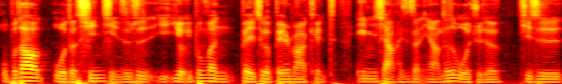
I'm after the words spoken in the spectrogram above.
我不知道我的心情是不是有一部分被这个 bear market 影响还是怎样，但是我觉得其实。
